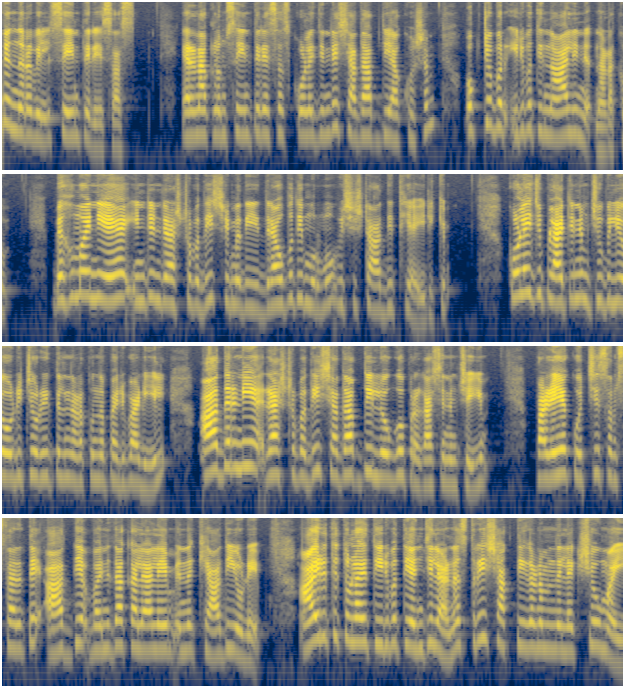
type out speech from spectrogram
അറിവിന്റെ നിറവിൽ saint Teresa's. Ernakulam saint Teresa's കോളേജിന്റെ ശതാബ്ദി ആഘോഷം ഒക്ടോബർ ഇരുപത്തിനാലിന് നടക്കും. ബഹുമാന്യയായ ഇന്ത്യൻ രാഷ്ട്രപതി ശ്രീമതി ദ്രൗപദി മുർമു വിശിഷ്ടാതിഥിയായിരിക്കും. കോളേജ് പ്ലാറ്റിനം ജൂബിലി ഓഡിറ്റോറിയത്തിൽ നടക്കുന്ന പരിപാടിയിൽ ആദരണീയ രാഷ്ട്രപതി ശതാബ്ദി ലോഗോ പ്രകാശനം ചെയ്യും. പഴയ കൊച്ചി സംസ്ഥാനത്തെ ആദ്യ വനിതാ കലാലയം എന്ന ഖ്യാതിയോടെ ആയിരത്തി തൊള്ളായിരത്തി ഇരുപത്തി അഞ്ചിലാണ് സ്ത്രീ ശാക്തീകരണം എന്ന ലക്ഷ്യവുമായി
